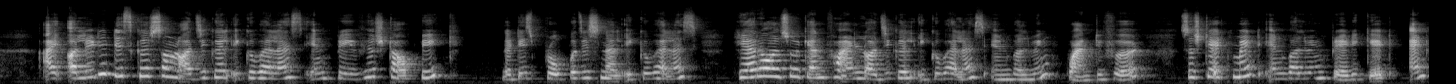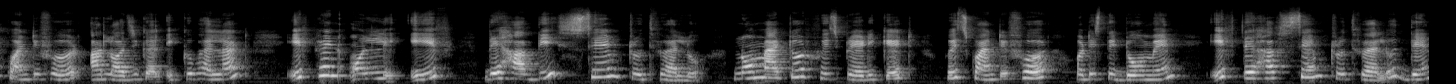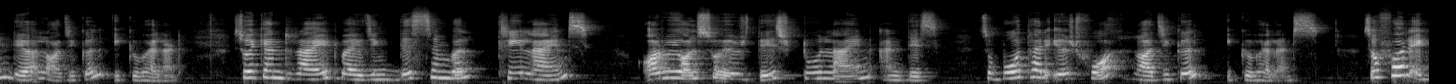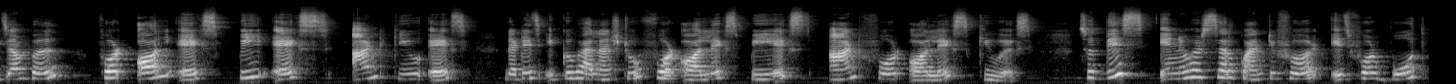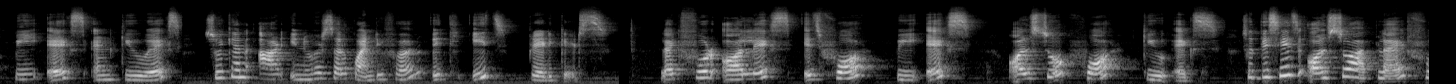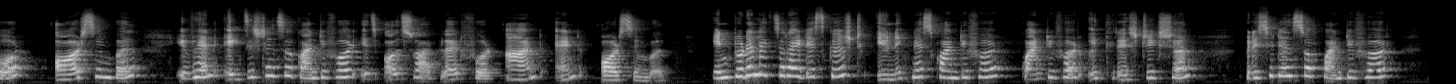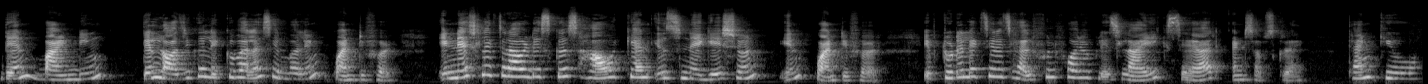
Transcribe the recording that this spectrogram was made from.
I already discussed some logical equivalence in previous topic that is propositional equivalence. Here also you can find logical equivalence involving quantifier. So statement involving predicate and quantifier are logical equivalent if and only if they have the same truth value. No matter which predicate, which quantifier, what is the domain, if they have same truth value then they are logical equivalent. So we can write by using this symbol three lines or we also use this two line and this. So both are used for logical equivalence so for example for all x px and qx that is equivalent to for all x px and for all x qx so this universal quantifier is for both Px and Qx. So we can add universal quantifier with each predicates. Like for all x is for Px, also for Qx. So this is also applied for OR symbol. Even existential quantifier is also applied for AND and OR symbol. In today's lecture I discussed uniqueness quantifier, quantifier with restriction, precedence of quantifier, then binding, then logical equivalence involving quantifier. In next lecture, I will discuss how we can use negation in quantifier. If today's lecture is helpful for you, please like, share and subscribe. Thank you.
